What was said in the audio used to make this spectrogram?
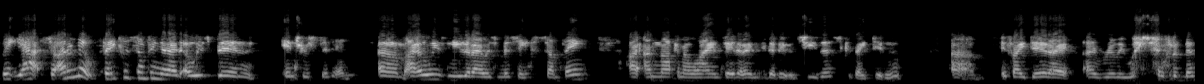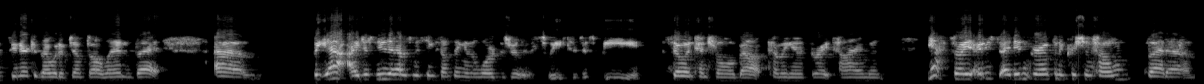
but yeah, so I don't know. Faith was something that I'd always been interested in. Um, I always knew that I was missing something. I, I'm not going to lie and say that I knew that it was Jesus because I didn't. Um, if I did, I, I really wish I would have been sooner because I would have jumped all in. But um, but yeah, I just knew that I was missing something, and the Lord was really sweet to just be so intentional about coming in at the right time and yeah, so I, I, just I didn't grow up in a Christian home, but um,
